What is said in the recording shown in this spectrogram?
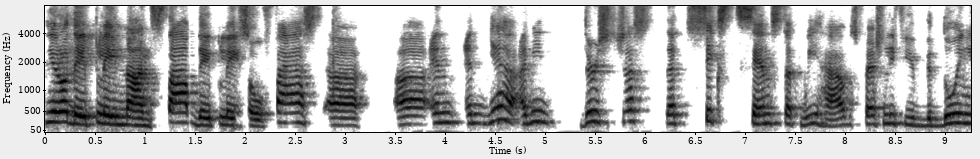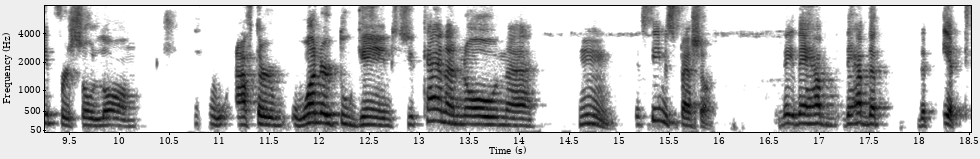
you know they play nonstop, they play so fast, uh, uh, and and yeah, I mean, there's just that sixth sense that we have, especially if you've been doing it for so long. After one or two games, you kind of know na, hmm, this team is special. They they have they have that that it,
